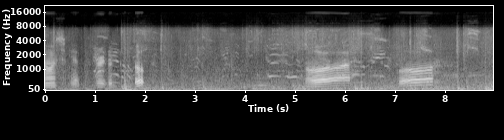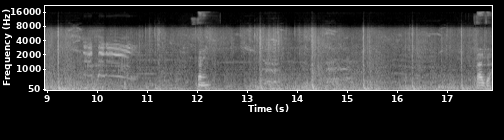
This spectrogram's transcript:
Nice, yep, very good. Oh! Oh! Stunning. Charger.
